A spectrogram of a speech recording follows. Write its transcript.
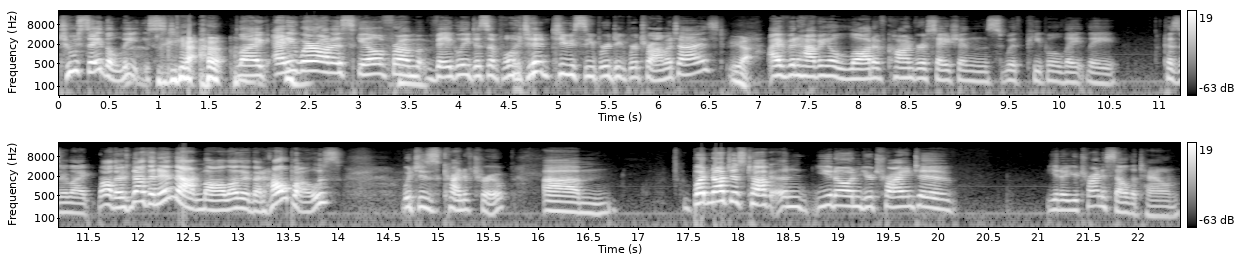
to say the least. yeah. Like anywhere on a scale from vaguely disappointed to super duper traumatized. Yeah. I've been having a lot of conversations with people lately because they're like, well, there's nothing in that mall other than hobos, which is kind of true. Um, but not just talk, and you know, and you're trying to, you know, you're trying to sell the town.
